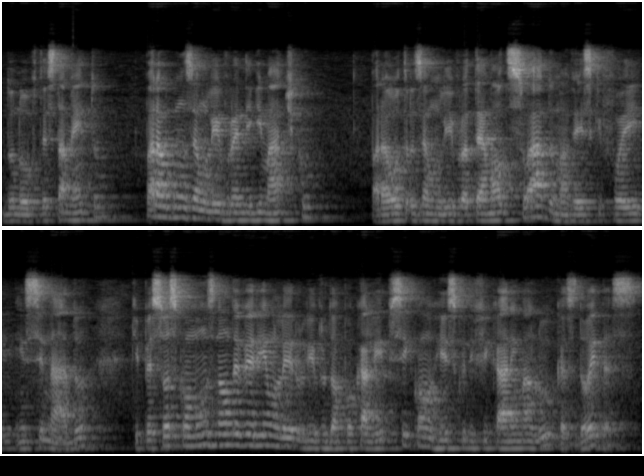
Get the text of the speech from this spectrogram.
do Novo Testamento. Para alguns é um livro enigmático, para outros é um livro até amaldiçoado, uma vez que foi ensinado que pessoas comuns não deveriam ler o livro do Apocalipse com o risco de ficarem malucas, doidas.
